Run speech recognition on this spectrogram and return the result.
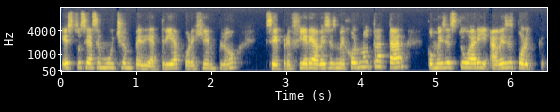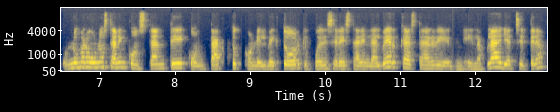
Esto se hace mucho en pediatría, por ejemplo, se prefiere a veces mejor no tratar como dices tú, Ari, a veces por, número uno, estar en constante contacto con el vector, que puede ser estar en la alberca, estar en, la playa, etcétera.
